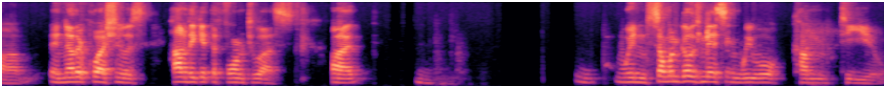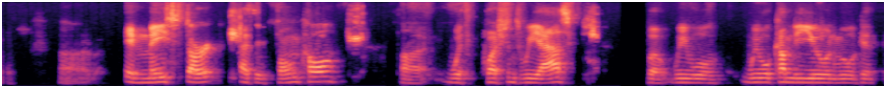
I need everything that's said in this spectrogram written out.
Um, another question was, how do they get the form to us? Uh, when someone goes missing, we will come to you. Uh, it may start as a phone call uh, with questions we ask, but we will we will come to you and we will get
